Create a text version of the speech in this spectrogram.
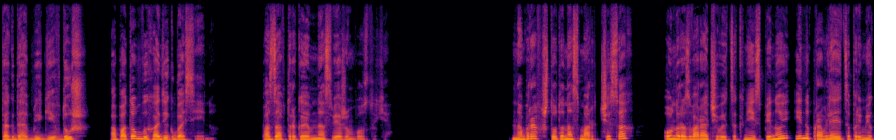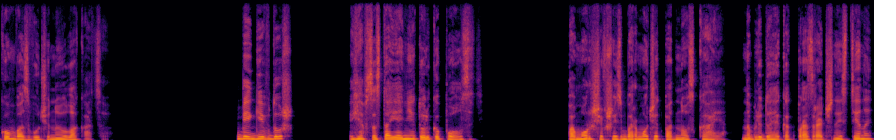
Тогда беги в душ, а потом выходи к бассейну. Позавтракаем на свежем воздухе. Набрав что-то на смарт-часах, он разворачивается к ней спиной и направляется прямиком в озвученную локацию. «Беги в душ. Я в состоянии только ползать». Поморщившись, бормочет под нос Кая, наблюдая, как прозрачные стены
